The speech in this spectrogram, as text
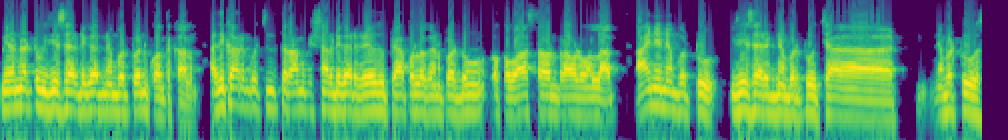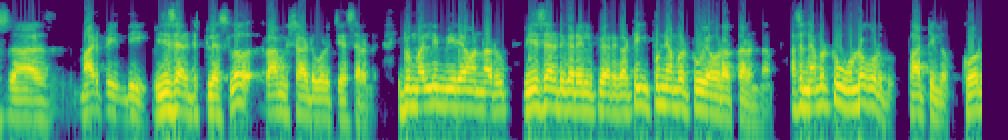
మీరు అన్నట్టు విజయసాయిరెడ్డి గారు నెంబర్ టూ అని కొంతకాలం. అధికారంకి వచ్చిన తర్వాత రామకృష్ణారెడ్డి గారు రోజు పేపర్లో కనపడడం ఒక వాస్తవం రావడం వల్ల ఆయనే number two Vijayasaireddy number two number two మారిపోయింది. విజయసాయి రెడ్డి ప్లేస్లో రామకృష్ణారెడ్డి కూడా చేశారండి ఇప్పుడు మళ్ళీ మీరేమన్నారు? విజయసాయి రెడ్డి గారు వెళ్ళిపోయారు కాబట్టి ఇప్పుడు నెంబర్ టూ ఎవరు అవుతారంట అసలు నెంబర్ టూ ఉండకూడదు పార్టీలో. కోర్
